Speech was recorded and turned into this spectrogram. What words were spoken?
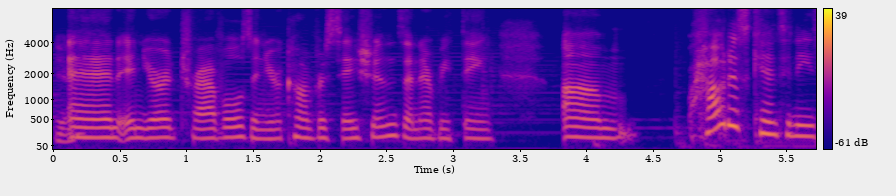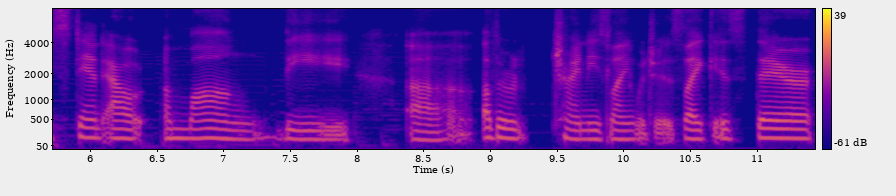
Yeah. and in your travels and your conversations and everything, um, how does Cantonese stand out among the uh, other Chinese languages? Like, is there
